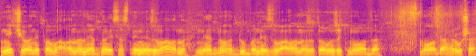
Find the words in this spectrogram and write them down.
Нічого не повалено, ні одної сосни не звалено, ні одного дуба не звалено, зато лежить молода, молода груша.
